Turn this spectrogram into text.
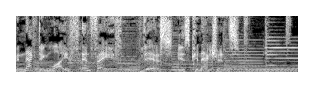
connecting life and faith. This is Connections.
